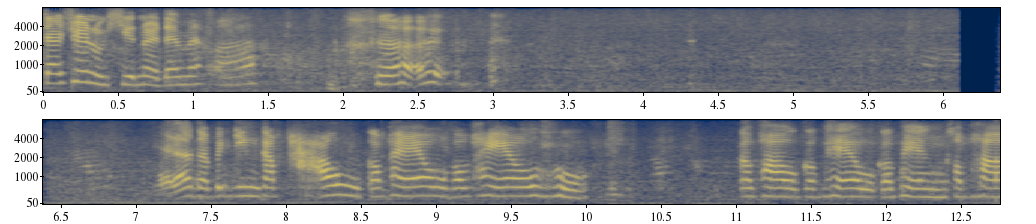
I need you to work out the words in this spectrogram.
อาจารย์ช่วยหนูคิดหน่อยได้ไหมคะอเราจะไปกินกะเพรากะเพรากะเพรากะเพรากะเพรากะเพงกะเพรา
